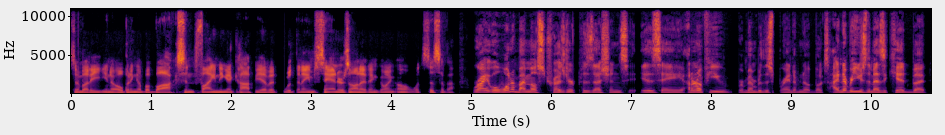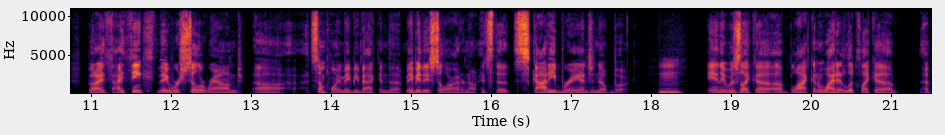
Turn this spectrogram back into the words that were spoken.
somebody you know opening up a box and finding a copy of it with the name Sanders on it and going, "Oh, what's this about?" Right. Well, one of my most treasured possessions is a. I don't know if you remember this brand of notebooks. I never used them as a kid, but but I I think they were still around uh, at some point, maybe back in the maybe they still are. I don't know. It's the Scotty brand notebook, Mm. and it was like a, a black and white. It looked like a a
